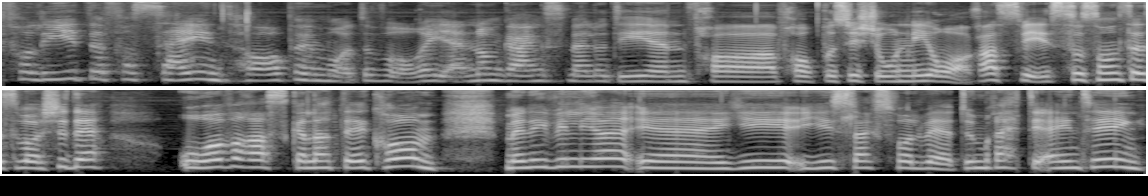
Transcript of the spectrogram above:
For lite, for seint har på en måte vært gjennomgangsmelodien fra, fra opposisjonen i årevis. Så sånn sett så var ikke det overraskende at det kom. Men jeg vil gi, gi, gi Slagsvold Vedum rett i én ting.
